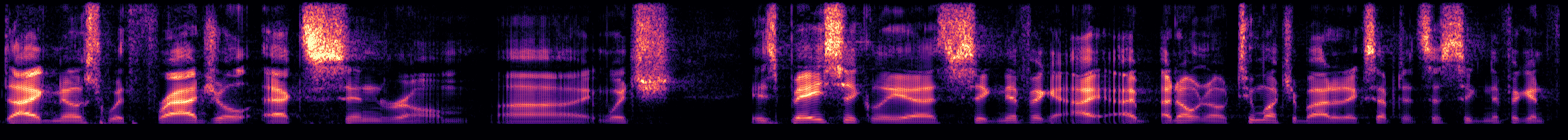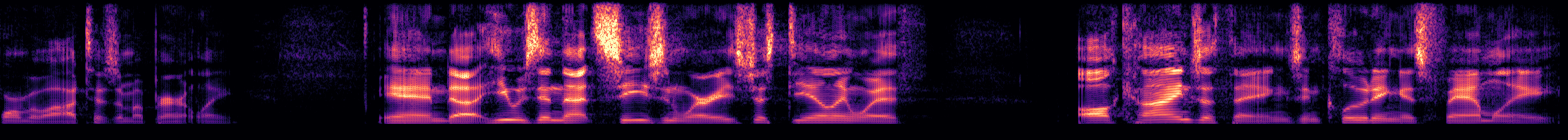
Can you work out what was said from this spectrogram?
diagnosed with Fragile X syndrome, uh, which is basically a significant, I, I, don't know too much about it, except it's a significant form of autism, apparently. And uh, he was in that season where he's just dealing with all kinds of things, including his family,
